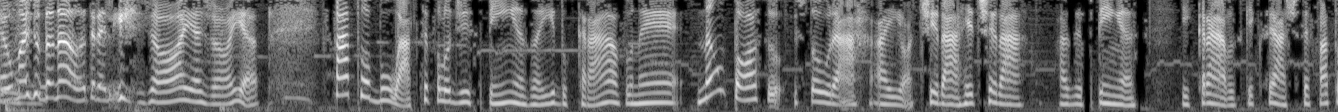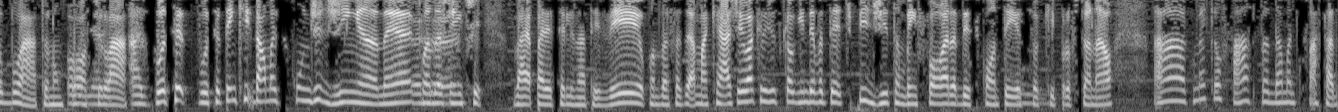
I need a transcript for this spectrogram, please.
É uma ajudando a outra ali. Joia, joia. Fato ou boato? Você falou de espinhas aí, do cravo, né? Não posso estourar aí, ó, tirar, retirar as espinhas e cravos. O que, que você acha? Isso é fato ou boato? Eu não posso Olha, ir lá. as- Você, você tem que dar uma escondidinha, né? Uhum. Quando a gente vai aparecer ali na TV ou quando vai fazer a maquiagem. Eu acredito que alguém deva ter te pedir também fora desse contexto aqui profissional. Ah, como é que eu faço pra dar uma disfarçada?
